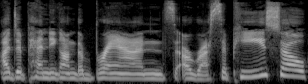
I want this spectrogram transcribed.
uh, depending on the brand's uh, recipe. So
